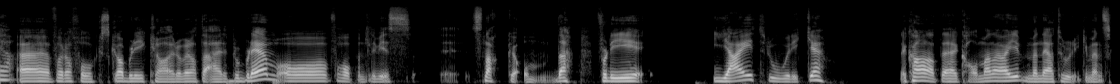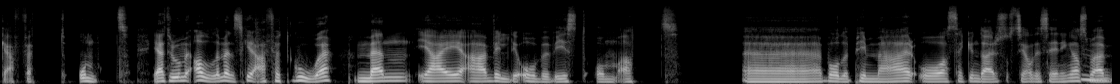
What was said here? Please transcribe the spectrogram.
Ja. Uh, for at folk skal bli klar over at det er et problem, og forhåpentligvis eh, snakke om det. Fordi jeg tror ikke Det kan at jeg kaller meg naiv, men jeg tror ikke mennesket er født ondt. Jeg tror alle mennesker er født gode, men jeg er veldig overbevist om at eh, både primær- og sekundærsosialiseringa, som Mm. er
